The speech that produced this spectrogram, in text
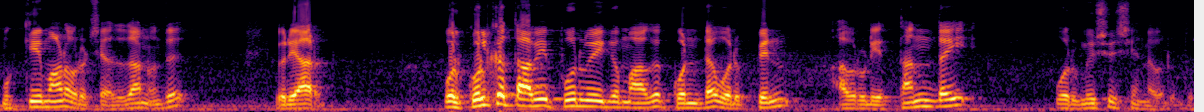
முக்கியமான ஒரு விஷயம். அதுதான் வந்து இவர் யார்? ஒரு கொல்கத்தாவை பூர்வீகமாக கொண்ட ஒரு பெண் அவருடைய தந்தை ஒரு மியூசிஷியன் அவர் வந்து.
